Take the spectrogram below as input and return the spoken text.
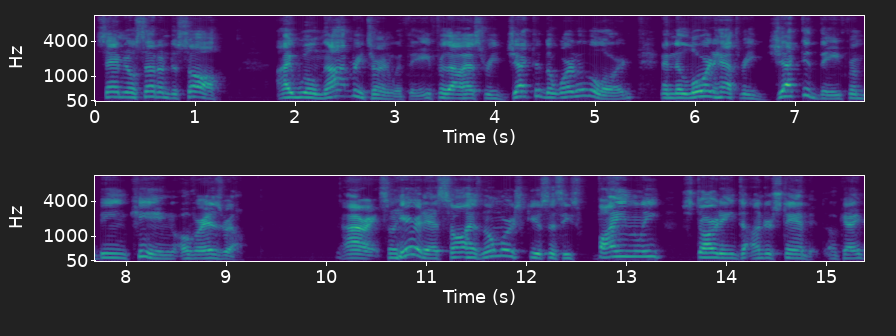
Samuel said unto Saul, I will not return with thee, for thou hast rejected the word of the Lord, and the Lord hath rejected thee from being king over Israel. All right, so here it is. Saul has no more excuses. He's finally starting to understand it. Okay.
